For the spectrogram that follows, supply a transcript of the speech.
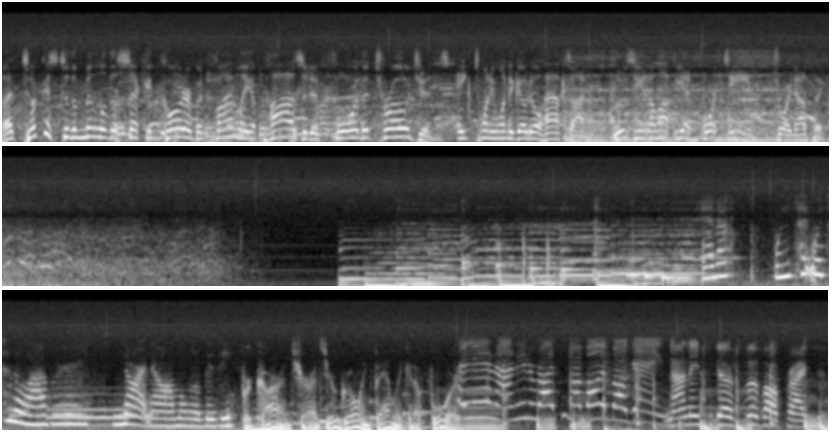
That took us to the middle of the second quarter, but finally a positive for the Trojans. 8.21 to go till halftime. Louisiana Lafayette 14, Troy nothing. Anna, will you take me to the library? No, right now. I'm a little busy. For car insurance your growing family can afford. Hey, Anna, I need a ride to my volleyball game. Now I need to go to football practice.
